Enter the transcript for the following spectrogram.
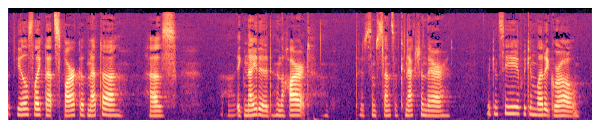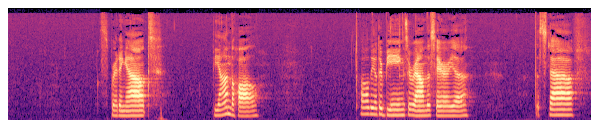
It feels like that spark of metta has uh, ignited in the heart. There's some sense of connection there. We can see if we can let it grow, spreading out beyond the hall to all the other beings around this area, the staff,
